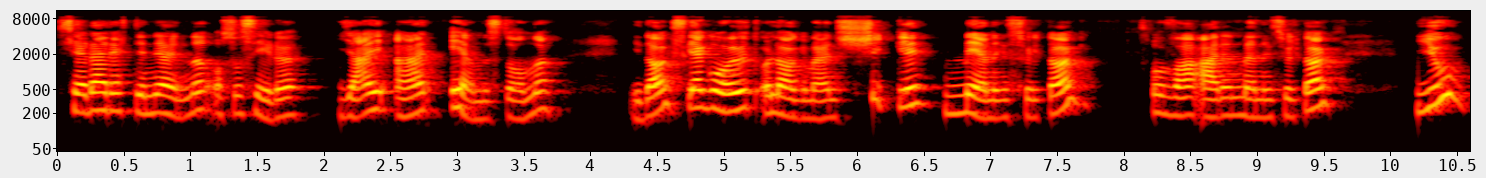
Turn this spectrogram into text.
ser deg rett inn i øynene, og så sier du 'Jeg er enestående'. I dag skal jeg gå ut og lage meg en skikkelig meningsfylt dag. Og hva er en meningsfylt dag? Jo,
